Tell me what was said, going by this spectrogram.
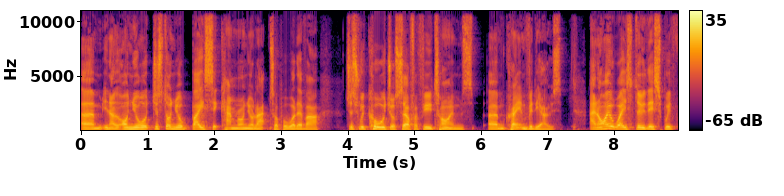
Um, you know, on your just on your basic camera on your laptop or whatever. Just record yourself a few times um, creating videos. And I always do this with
